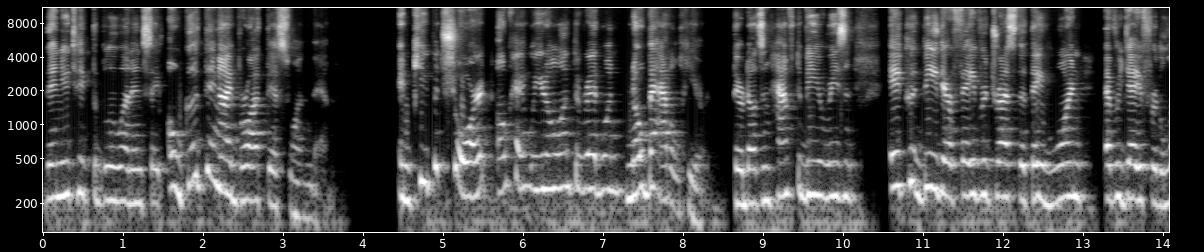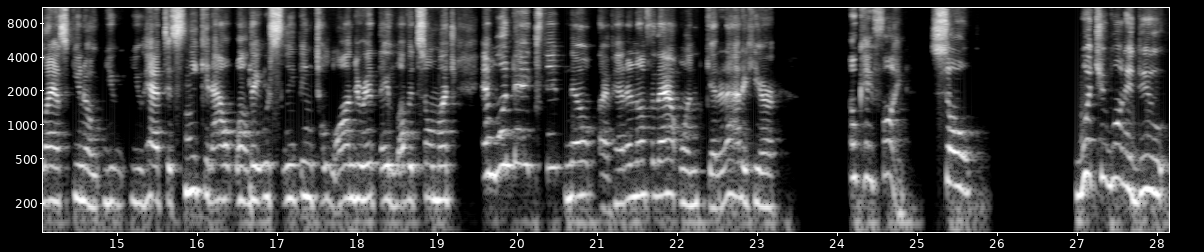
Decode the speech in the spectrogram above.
then you take the blue one and say, oh, good thing I brought this one then. And keep it short. Okay, well, you don't want the red one? No battle here. There doesn't have to be a reason. It could be their favorite dress that they've worn every day for the last, you know, you you had to sneak it out while they were sleeping to launder it. They love it so much. And one day, no, I've had enough of that one. Get it out of here. Okay, fine. So what you want to do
